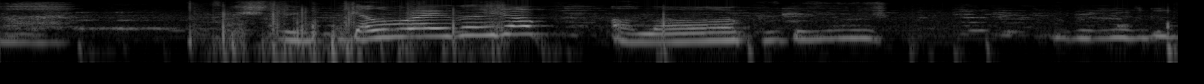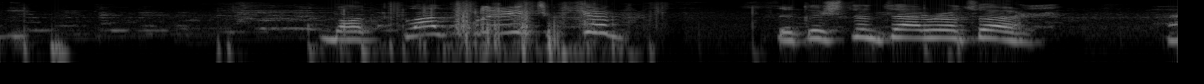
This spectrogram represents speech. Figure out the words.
Ah, İşte gel buraya yakalayacağım. Allah koş. Bak lan buraya çıkacağım. Sıkıştın Terminator. Ha.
